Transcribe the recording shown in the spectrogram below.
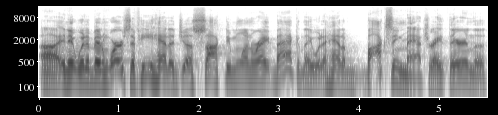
Uh, and it would have been worse if he had just socked him one right back and they would have had a boxing match right there in the,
